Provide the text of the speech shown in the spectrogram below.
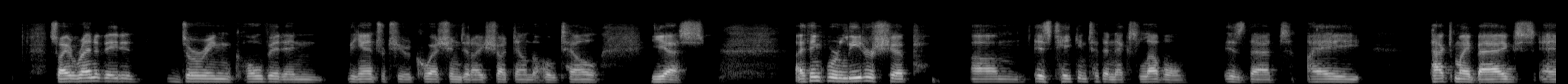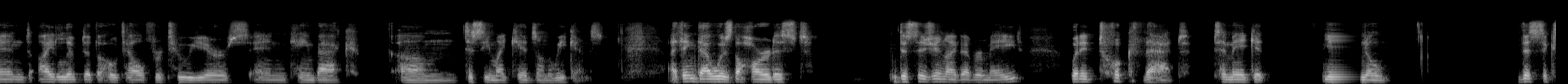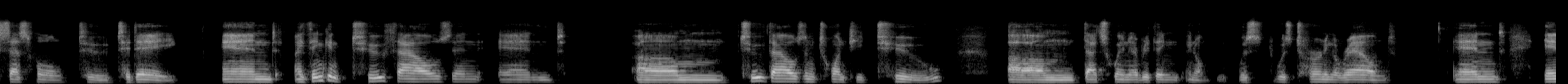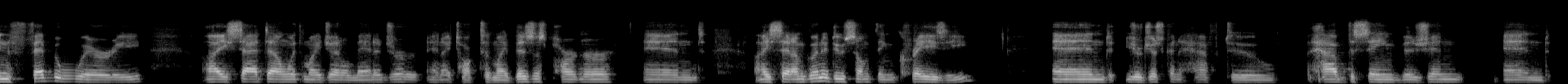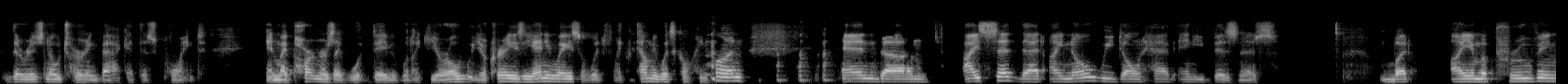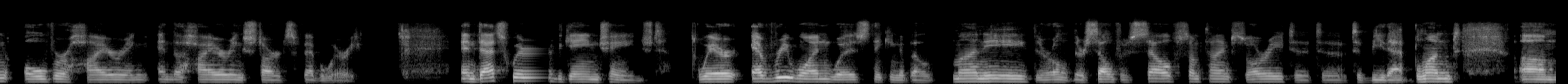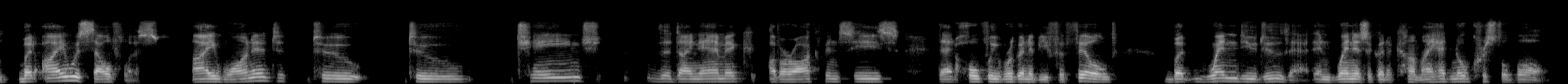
So I renovated during COVID and the answer to your question, did I shut down the hotel? Yes. I think where leadership um, is taken to the next level is that I packed my bags and I lived at the hotel for two years and came back um, to see my kids on the weekends. I think that was the hardest decision I've ever made, but it took that to make it, you know, this successful to today. And I think in 2000 and um, 2022, um, that's when everything you know was was turning around. And in February, I sat down with my general manager and I talked to my business partner and I said, I'm going to do something crazy and you're just going to have to have the same vision and there is no turning back at this point. and my partner's like what david would like you're oh, you're crazy anyway so which like tell me what's going on. And um, i said that i know we don't have any business but i am approving over hiring and the hiring starts february. And that's where the game changed where everyone was thinking about money, their own their selfish self. Sometimes, sorry to to to be that blunt, um, but I was selfless. I wanted to to change the dynamic of our occupancies that hopefully were going to be fulfilled. But when do you do that, and when is it going to come? I had no crystal ball.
